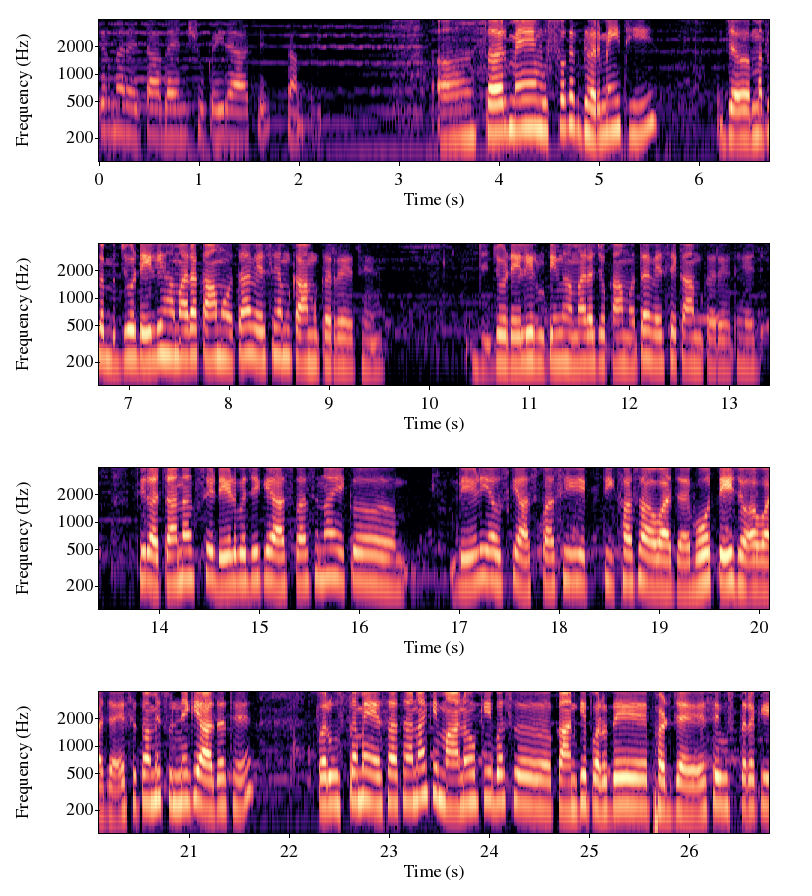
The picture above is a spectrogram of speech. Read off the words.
નગરમાં રહેતા બેન શું કહી રહ્યા છે સાંભળી સર મેં ઉસ વખત ઘરમેઈ થી મતલબ જો ડેલી અમારું કામ હોતા વેસે હમ કામ કર રહે થે જો ડેલી રૂટીન અમારું જો કામ હોતા વેસે કામ કર રહે થે फिर अचानक से डेढ़ बजे के आसपास ना एक डेढ़ या उसके आसपास ही एक तीखा सा आवाज़ आए बहुत तेज़ आवाज़ आए ऐसे तो हमें सुनने की आदत है पर उस समय ऐसा था ना कि मानो कि बस कान के पर्दे फट जाए ऐसे उस तरह की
